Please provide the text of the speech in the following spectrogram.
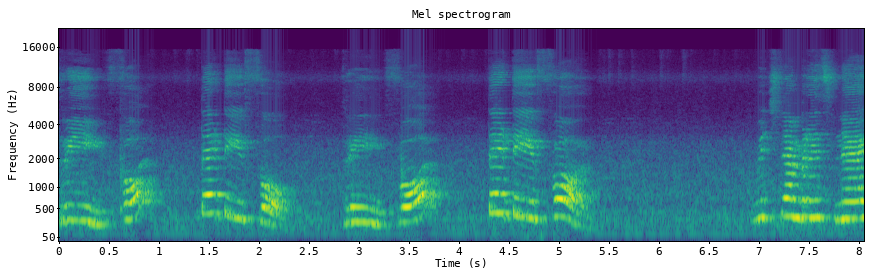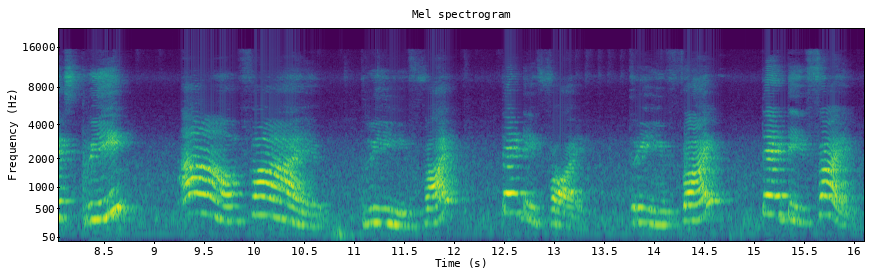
3, 4, 34. 3, 4, 34. Which number is next? 3, ah, 5. 3, 5, 35. 3, 5, 35.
